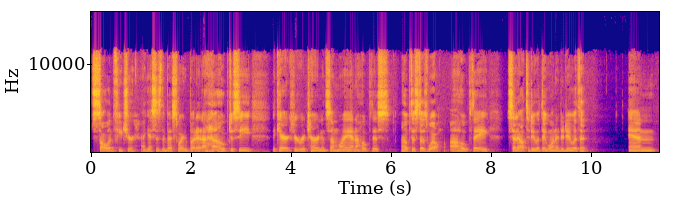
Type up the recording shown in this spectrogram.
solid future. I guess is the best way to put it. I, I hope to see the character return in some way, and I hope this. I hope this does well. I hope they set out to do what they wanted to do with it, and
